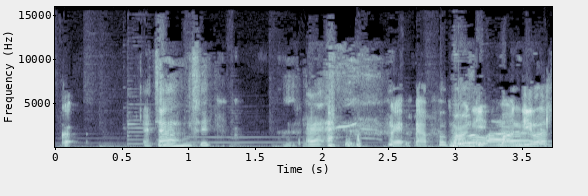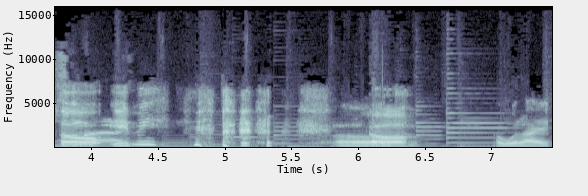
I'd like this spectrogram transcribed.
Kak. Eca sih Kayak apa manggil, manggil atau mulai. ini? oh, Oh. Oh, mulai.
